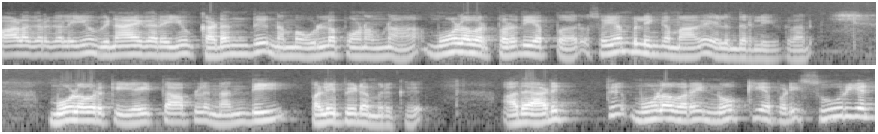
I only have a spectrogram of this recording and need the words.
பாலகர்களையும் விநாயகரையும் கடந்து நம்ம உள்ளே போனோம்னா மூலவர் பிரதியப்பர் சுயம்புலிங்கமாக எழுந்தருளியிருக்கிறார். மூலவருக்கு எய்த்தாப்பில் நந்தி பலிபீடம் இருக்குது அதை அடுத்து மூலவரை நோக்கியபடி சூரியன்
